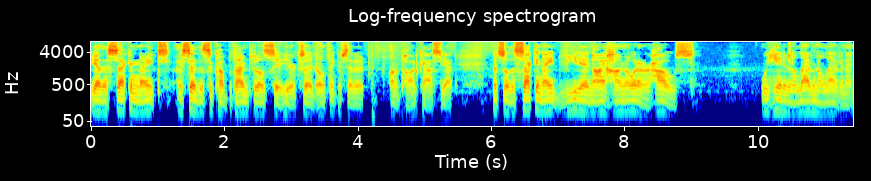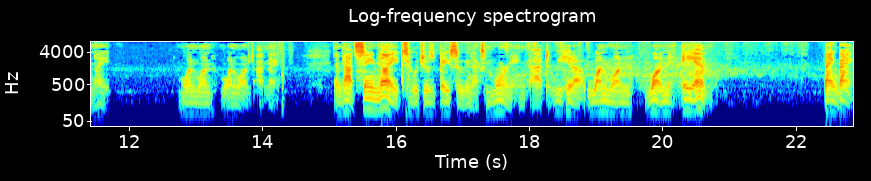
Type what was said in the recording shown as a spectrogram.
Yeah, the second night, I said this a couple times, but I'll say it here because I don't think I've said it on a podcast yet. But so the second night, Vita and I hung out at her house. We hit it at 11 11 at night. 1 1 1 1 at night. And that same night, which was basically the next morning, at we hit a 1 1 1 a.m. Bang bang.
